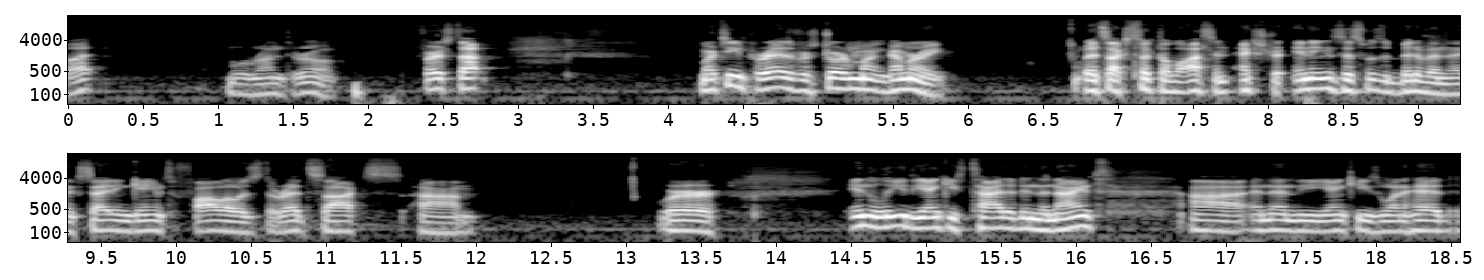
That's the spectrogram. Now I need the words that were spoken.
But we'll run through them. First up, Martin Perez versus Jordan Montgomery. Red Sox took the loss in extra innings. This was a bit of an exciting game to follow as the Red Sox um, were in the lead. The Yankees tied it in the ninth, uh, and then the Yankees went ahead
